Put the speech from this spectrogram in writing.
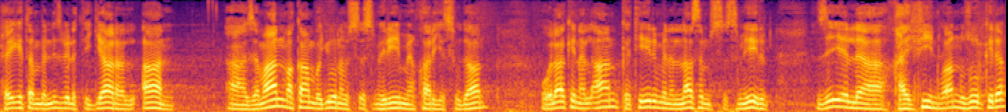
حقيقة بالنسبة للتجارة الآن آه زمان ما كان بيجونا مستثمرين من خارج السودان. ولكن الآن كثير من الناس المستثمرين زي اللي خايفين وأنه زور كده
